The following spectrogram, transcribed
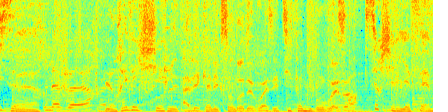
6h, 9h, le réveil chéri Avec Alexandre Devoise et Tiffany Bonvoisin. sur Chérie FM.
